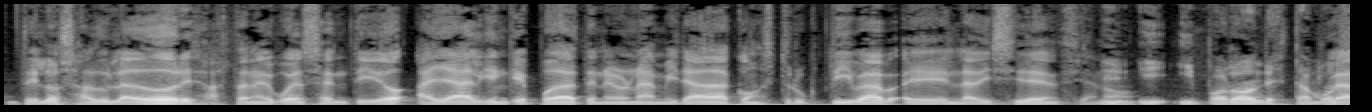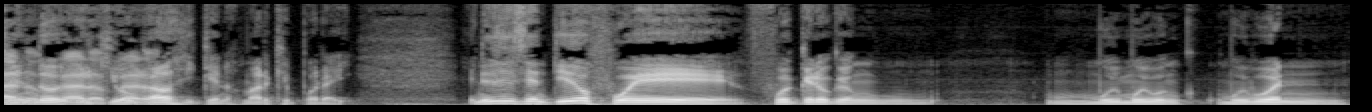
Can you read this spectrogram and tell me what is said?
de los aduladores, hasta en el buen sentido, haya alguien que pueda tener una mirada constructiva eh, en la disidencia, ¿no? Y, y, por dónde estamos yendo equivocados y que nos marque por ahí. En ese sentido fue, fue creo que un muy, muy buen, muy buen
